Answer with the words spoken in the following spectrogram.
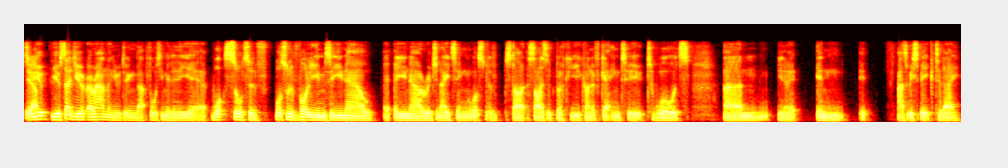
so yeah. you you said you around then you were doing about 40 million a year what sort of what sort of volumes are you now are you now originating what sort of start, size of book are you kind of getting to towards um you know in as we speak today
